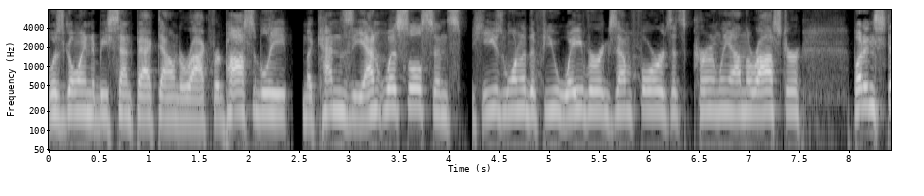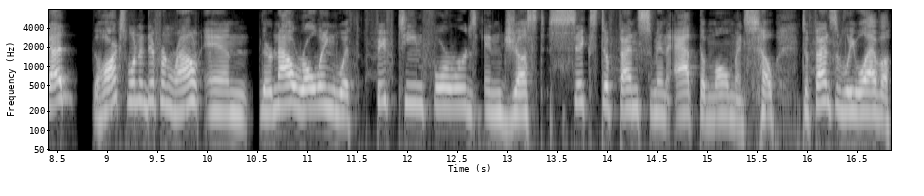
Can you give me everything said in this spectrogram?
was going to be sent back down to Rockford, possibly Mackenzie Entwistle, since he's one of the few waiver exempt forwards that's currently on the roster. But instead, the Hawks went a different route, and they're now rolling with 15 forwards and just six defensemen at the moment. So, defensively, we'll have a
